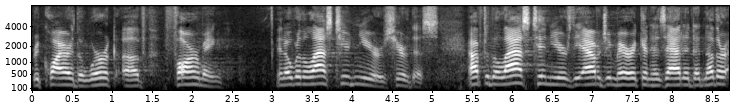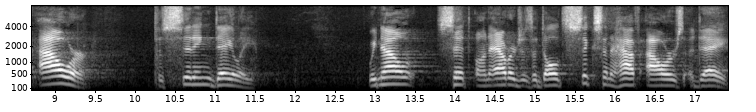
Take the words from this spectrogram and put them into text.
require the work of farming. And over the last 10 years, hear this. After the last 10 years, the average American has added another hour to sitting daily. We now sit on average as adults six and a half hours a day.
